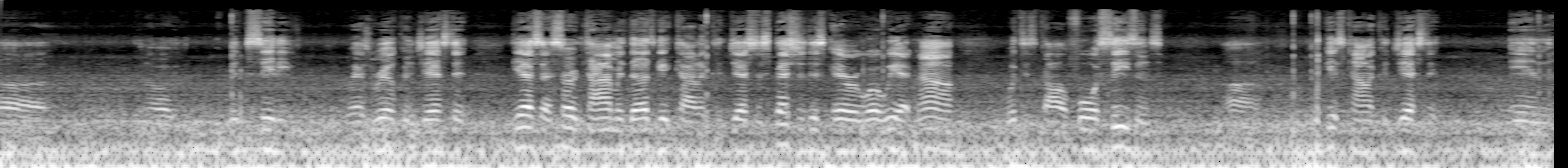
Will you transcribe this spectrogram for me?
Uh, you know, big city where it's real congested. Yes, at certain time it does get kind of congested, especially this area where we're at now which is called Four Seasons, uh, it gets kind of congested in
